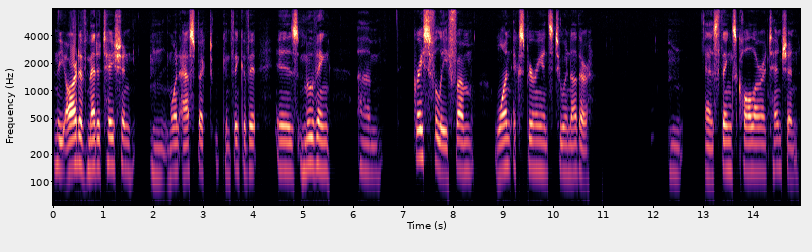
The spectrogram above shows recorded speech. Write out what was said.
In the art of meditation, one aspect we can think of it is moving um, gracefully from one experience to another. As things call our attention,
